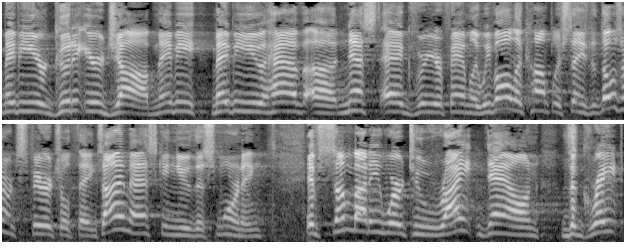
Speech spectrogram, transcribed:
maybe you're good at your job. Maybe, maybe you have a nest egg for your family. We've all accomplished things, but those aren't spiritual things. I'm asking you this morning, if somebody were to write down the great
